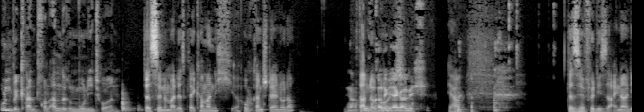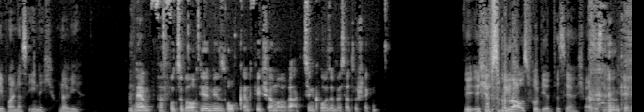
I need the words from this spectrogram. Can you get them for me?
Unbekannt von anderen Monitoren. das Cinema-Display kann man nicht hochkant stellen, oder? Ja, hochgradig ärgerlich. Ja. Das ist ja für Designer, die wollen das eh nicht, oder wie? Naja, was, wozu braucht ihr denn dieses Hochkant-Feature, um eure Aktienkurse besser zu checken? Ich, ich habe es auch nur ausprobiert bisher, ich weiß es nicht. Okay.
